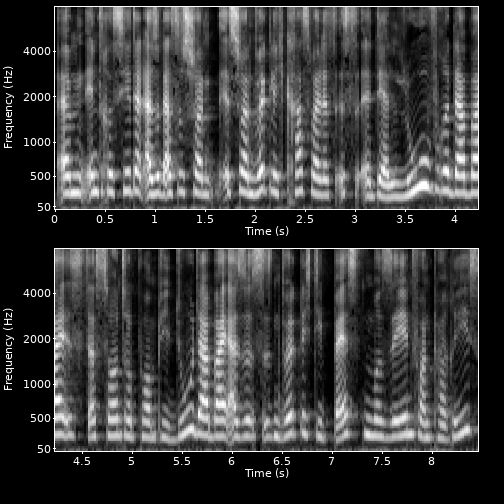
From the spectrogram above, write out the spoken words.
ähm, interessiert hat, also das ist schon, ist schon wirklich krass, weil das ist äh, der Louvre dabei, ist das Centre Pompidou dabei, also es sind wirklich die besten Museen von Paris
